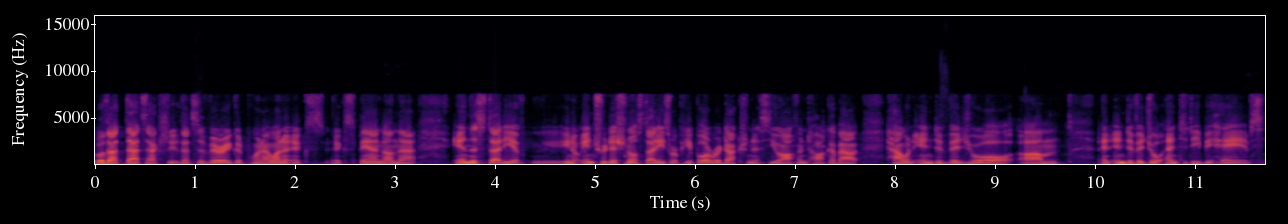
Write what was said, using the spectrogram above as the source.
Well, that that's actually that's a very good point. I want to ex- expand on that. In the study of you know in traditional studies where people are reductionists, you often talk about how an individual um, an individual entity behaves,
